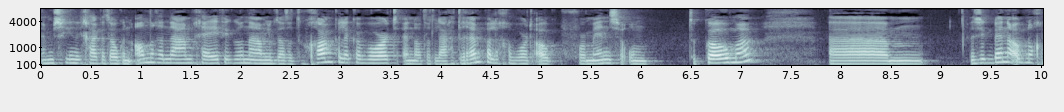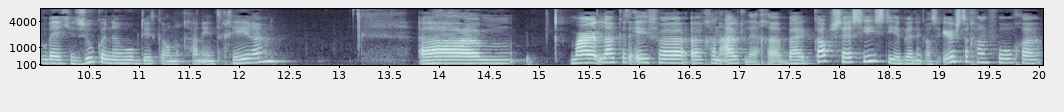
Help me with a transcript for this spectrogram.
en misschien ga ik het ook een andere naam geven. Ik wil namelijk dat het toegankelijker wordt en dat het laagdrempeliger wordt ook voor mensen om te komen. Um, dus ik ben er ook nog een beetje zoekende hoe ik dit kan gaan integreren. Um, maar laat ik het even uh, gaan uitleggen. Bij kapsessies, die ben ik als eerste gaan volgen,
